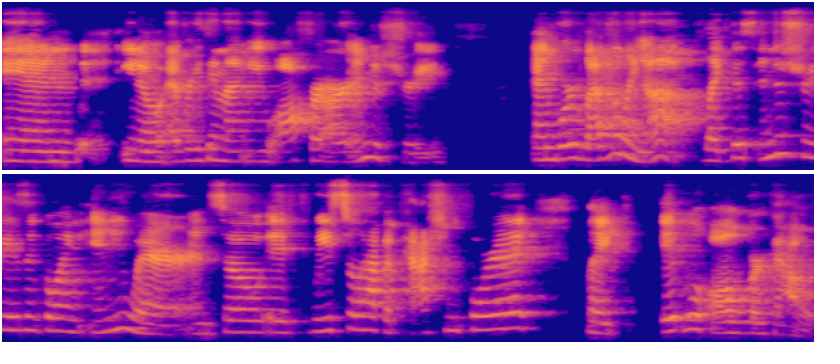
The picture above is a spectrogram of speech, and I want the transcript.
and you know everything that you offer our industry and we're leveling up. Like this industry isn't going anywhere. And so if we still have a passion for it, like it will all work out.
